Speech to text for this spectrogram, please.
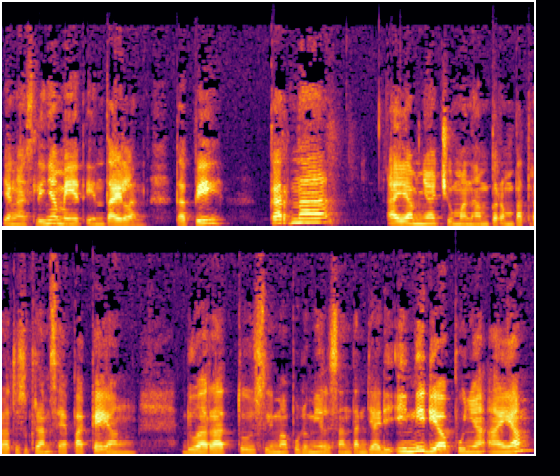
yang aslinya made in Thailand. Tapi karena ayamnya cuma hampir 400 gram, saya pakai yang 250 ml santan. Jadi ini dia punya ayam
